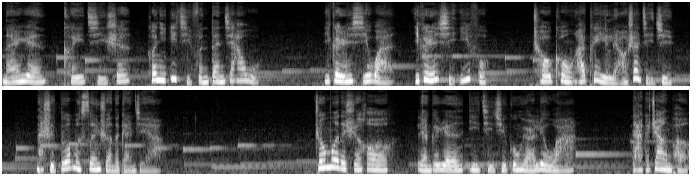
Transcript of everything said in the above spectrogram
男人可以起身和你一起分担家务，一个人洗碗，一个人洗衣服，抽空还可以聊上几句，那是多么酸爽的感觉啊！周末的时候，两个人一起去公园遛娃，搭个帐篷，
